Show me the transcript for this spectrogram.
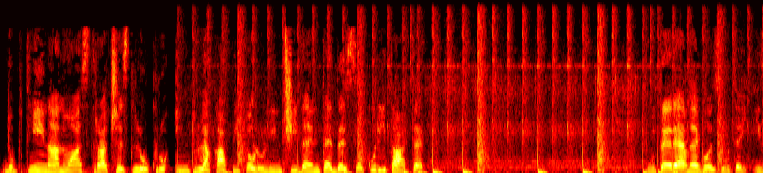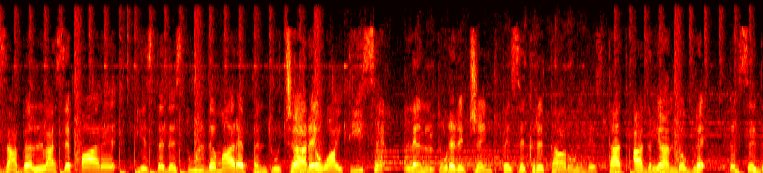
Duptina noastră acest lucru intru la capitolul incidente de securitate. Puterea nevăzutei Izabela se pare, este destul de mare pentru ce are OITise, le înlăture recent pe secretarul de stat Adrian Dobre, PSD,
